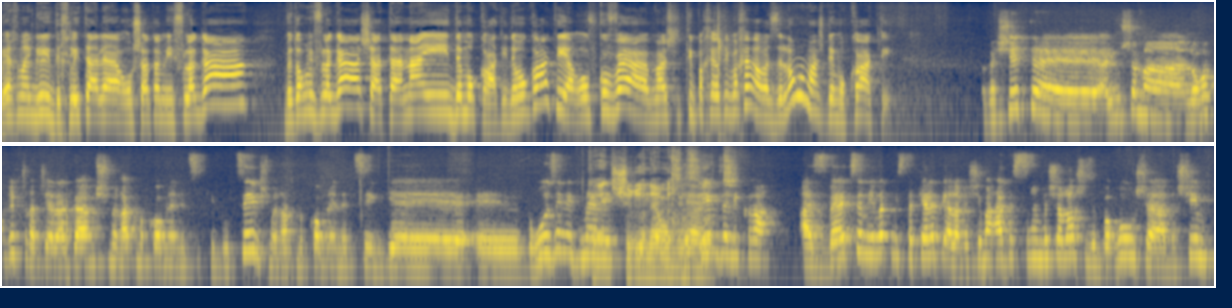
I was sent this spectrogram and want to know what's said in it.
איך נגיד, החליטה עליה ראשת המפלגה, בתוך מפלגה שהטענה היא דמוקרטי. דמוקרטי, הרוב קובע, מה שתיבחר, תיבחר, אבל זה לא ממש דמוקרטי. ראשית, אה, היו שם לא רק ריצ'ראץ', אלא גם שמירת מקום לנציג קיבוצים, שמירת מקום לנציג אה, אה, דרוזי, נדמה כן, לי. כן, שריוני המחוזות. זה נקרא. אז בעצם, אם את מסתכלת על הרשימה עד 23, זה ברור שאנשים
